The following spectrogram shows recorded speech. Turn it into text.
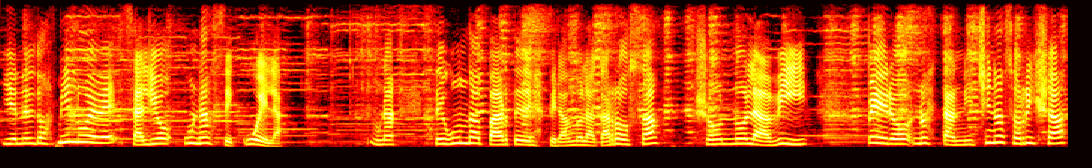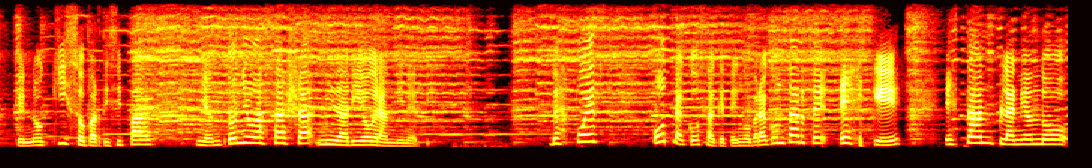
y en el 2009 salió una secuela, una segunda parte de Esperando la carroza. Yo no la vi, pero no están ni China Zorrilla, que no quiso participar, ni Antonio Gasalla, ni Darío Grandinetti. Después, otra cosa que tengo para contarte es que están planeando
